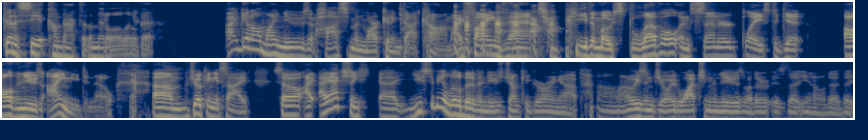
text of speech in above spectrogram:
going to see it come back to the middle a little bit I get all my news at HassemanMarketing.com. I find that to be the most level and centered place to get all the news I need to know. Yeah. Um, joking aside, so I, I actually uh, used to be a little bit of a news junkie growing up. Um, I always enjoyed watching the news, whether it was the you know the the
